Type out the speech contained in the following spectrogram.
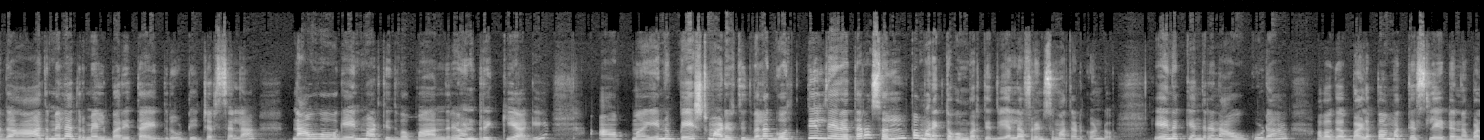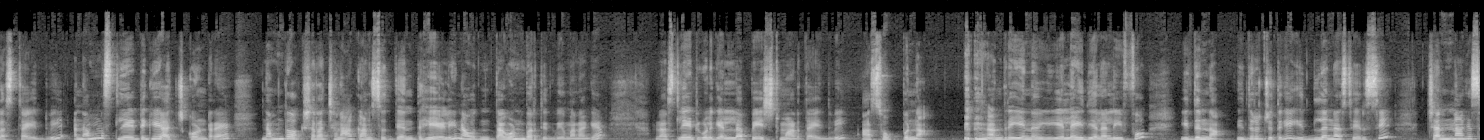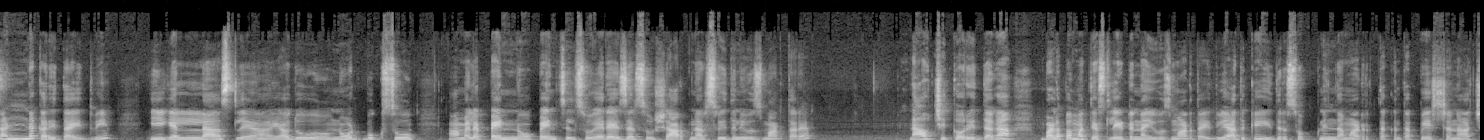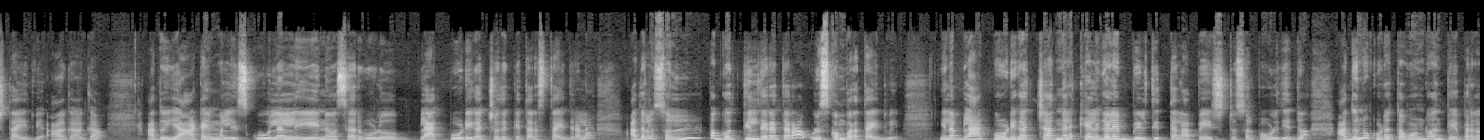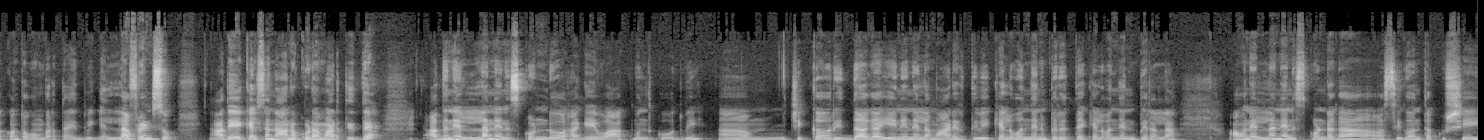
ಅದು ಆದಮೇಲೆ ಅದ್ರ ಮೇಲೆ ಬರಿತಾ ಇದ್ದರು ಟೀಚರ್ಸ್ ಎಲ್ಲ. ನಾವು ಅವಾಗ ಏನು ಮಾಡ್ತಿದ್ವಪ್ಪ ಅಂದರೆ ಒಂದು ಟ್ರಿಕ್ಕಿಯಾಗಿ ಆ ಏನು ಪೇಸ್ಟ್ ಮಾಡಿರ್ತಿದ್ವಲ್ಲ ಗೊತ್ತಿಲ್ಲದೆ ಇರೋ ಥರ ಸ್ವಲ್ಪ ಮನೆಗೆ ತೊಗೊಂಬರ್ತಿದ್ವಿ ಎಲ್ಲ ಫ್ರೆಂಡ್ಸು ಮಾತಾಡ್ಕೊಂಡು. ಏನಕ್ಕೆ ಅಂದರೆ ನಾವು ಕೂಡ ಅವಾಗ ಬಳಪ ಮತ್ತು ಸ್ಲೇಟನ್ನು ಬಳಸ್ತಾ ಇದ್ವಿ. ನಮ್ಮ ಸ್ಲೇಟಿಗೆ ಹಚ್ಕೊಂಡ್ರೆ ನಮ್ಮದು ಅಕ್ಷರ ಚೆನ್ನಾಗಿ ಕಾಣಿಸುತ್ತೆ ಅಂತ ಹೇಳಿ ನಾವು ಅದನ್ನ ತಗೊಂಡು ಬರ್ತಿದ್ವಿ ಮನೆಗೆ. ಸ್ಲೇಟ್ಗಳಿಗೆಲ್ಲ ಪೇಸ್ಟ್ ಮಾಡ್ತಾಯಿದ್ವಿ ಆ ಸೊಪ್ಪನ್ನ. ಅಂದರೆ ಏನು ಎಲೆ ಇದೆಯಲ್ಲ, ಲೀಫು, ಇದನ್ನು, ಇದ್ರ ಜೊತೆಗೆ ಇದ್ಲನ್ನು ಸೇರಿಸಿ ಚೆನ್ನಾಗಿ ಸಣ್ಣ ಕರಿತಾ ಇದ್ವಿ. ಈಗೆಲ್ಲ ಸ್ಲೇ, ಯಾವುದು ನೋಟ್ಬುಕ್ಸು, ಆಮೇಲೆ ಪೆನ್ನು, ಪೆನ್ಸಿಲ್ಸು, ಎರೇಸರ್ಸು, ಶಾರ್ಪ್ನರ್ಸು ಇದನ್ನು ಯೂಸ್ ಮಾಡ್ತಾರೆ. ನಾವು ಚಿಕ್ಕವರಿದ್ದಾಗ ಬಳಪ ಮತ್ತು ಸ್ಲೇಟನ್ನು ಯೂಸ್ ಮಾಡ್ತಾಯಿದ್ವಿ ಅದಕ್ಕೆ ಇದರ ಸೊಪ್ಪಿನಿಂದ ಮಾಡಿರ್ತಕ್ಕಂಥ ಪೇಸ್ಟನ್ನು ಹಚ್ತಾ ಇದ್ವಿ. ಆಗಾಗ ಅದು ಯಾವ ಟೈಮಲ್ಲಿ ಸ್ಕೂಲಲ್ಲಿ ಏನೋ ಸರ್ಗಳು ಬ್ಲ್ಯಾಕ್ ಬೋರ್ಡಿಗೆ ಹಚ್ಚೋದಕ್ಕೆ ತರಿಸ್ತಾ ಇದ್ರಲ್ಲ, ಅದರಲ್ಲಿ ಸ್ವಲ್ಪ ಗೊತ್ತಿಲ್ಲದಿರೋ ಥರ ಉಳಿಸ್ಕೊಂಬರ್ತಾ ಇದ್ವಿ. ಇಲ್ಲ, ಬ್ಲ್ಯಾಕ್ ಬೋರ್ಡಿಗೆ ಹಚ್ಚಾದ್ಮೇಲೆ ಕೆಳಗಡೆ ಬೀಳ್ತಿತ್ತಲ್ಲ ಪೇಸ್ಟ್ ಸ್ವಲ್ಪ ಉಳಿದಿದ್ದು, ಅದನ್ನು ಕೂಡ ತೊಗೊಂಡು ಒಂದು ಪೇಪರ್ಗೆ ಹಾಕೊಂಡು ತೊಗೊಂಬರ್ತಾ ಇದ್ವಿ. ಎಲ್ಲ ಫ್ರೆಂಡ್ಸು, ಅದೇ ಕೆಲಸ ನಾನು ಕೂಡ ಮಾಡ್ತಿದ್ದೆ. ಅದನ್ನೆಲ್ಲ ನೆನೆಸ್ಕೊಂಡು ಹಾಗೆ ವಾಕ್ ಮುಂದಕ್ಕೆ ಹೋದ್ವಿ. ಚಿಕ್ಕವರಿದ್ದಾಗ ಏನೇನೆಲ್ಲ ಮಾಡಿರ್ತೀವಿ, ಕೆಲವೊಂದು ನೆನಪಿರುತ್ತೆ, ಕೆಲವೊಂದು ನೆನಪಿರಲ್ಲ. ಅವನ್ನೆಲ್ಲ ನೆನೆಸ್ಕೊಂಡಾಗ ಸಿಗೋವಂಥ ಖುಷಿ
